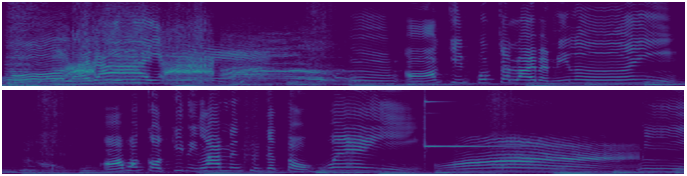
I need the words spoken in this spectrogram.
โอ้ลอยได้อะอืมอ๋อ กินปุ๊บจะลอยแบบนี้เลย อ๋อพอกดกินอีกรอบหนึ่งคือจะตกเว้ย อ๋อ นี่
